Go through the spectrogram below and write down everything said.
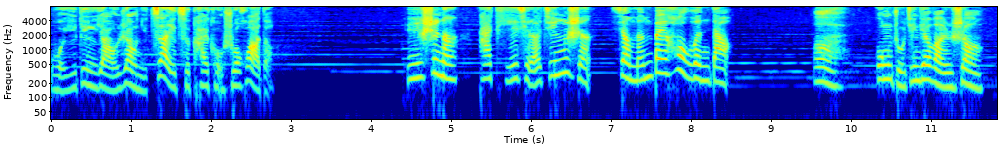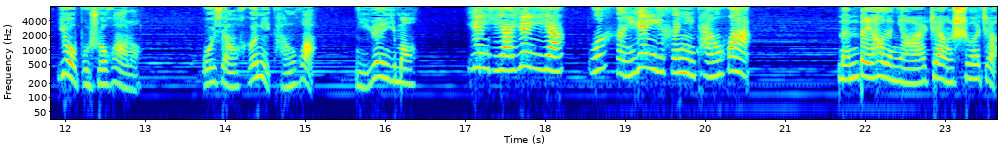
我一定要让你再一次开口说话的。于是呢，他提起了精神，向门背后问道：“哎，公主今天晚上又不说话了，我想和你谈话，你愿意吗？”“愿意呀，愿意呀，我很愿意和你谈话。”门背后的鸟儿这样说着。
